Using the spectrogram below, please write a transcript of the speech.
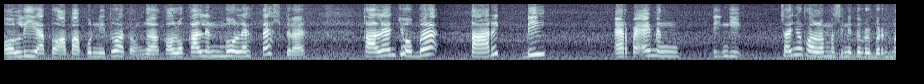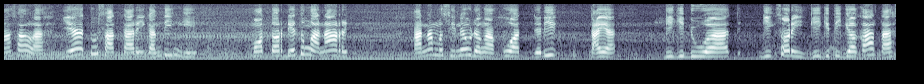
oli atau apa pun itu atau enggak. Kalau kalian boleh test drive kalian coba tarik di RPM yang tinggi. Misalnya kalau mesin itu bermasalah dia tuh saat karikan tinggi motor dia tuh nggak narik karena mesinnya udah nggak kuat. Jadi kayak gigi dua gigi, sorry gigi tiga ke atas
